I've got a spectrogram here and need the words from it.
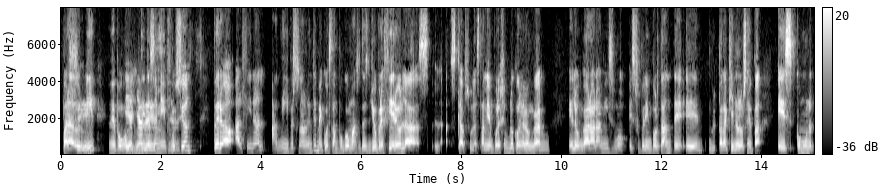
para dormir, me pongo mis en mi infusión. Pero al final, a mí personalmente me cuesta un poco más, entonces yo prefiero las, las cápsulas. También, por ejemplo, con el hongar. El hongar ahora mismo es súper importante, eh, para quien no lo sepa, es como, una,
